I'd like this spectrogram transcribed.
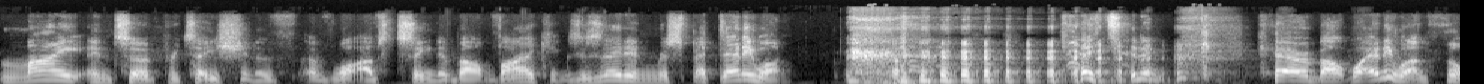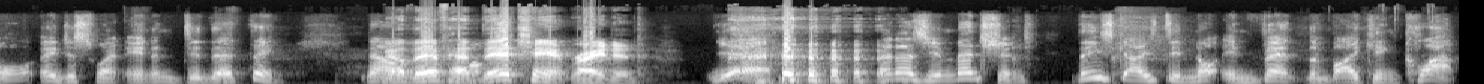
my interpretation of, of what I've seen about Vikings is they didn't respect anyone. they didn't care about what anyone thought. They just went in and did their thing. Now, now they've had their chant rated. Yeah. and as you mentioned, these guys did not invent the Viking clap.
